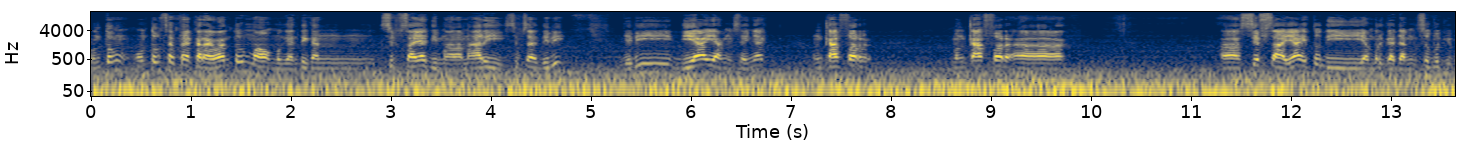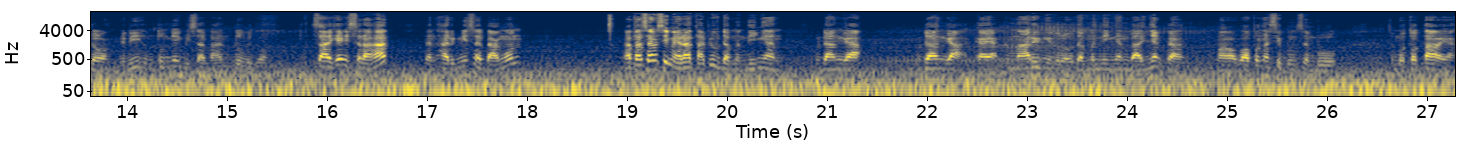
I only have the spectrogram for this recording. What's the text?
Untung untung saya punya karyawan tuh mau menggantikan shift saya di malam hari shift saya. Jadi jadi dia yang misalnya mengcover mengcover uh, uh, shift saya itu di yang bergadang tersebut gitu loh. Jadi untung dia bisa bantu gitu loh. saya istirahat dan hari ini saya bangun mata saya masih merah tapi udah mendingan. Udah nggak udah nggak kayak kemarin gitu loh. Udah mendingan banyak dah. Walaupun masih belum sembuh sembuh total ya.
